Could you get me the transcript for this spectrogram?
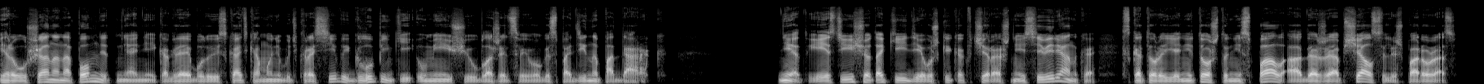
И Раушана напомнит мне о ней, когда я буду искать кому-нибудь красивый, глупенький, умеющий ублажать своего господина подарок. Нет, есть еще такие девушки, как вчерашняя северянка, с которой я не то что не спал, а даже общался лишь пару раз.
